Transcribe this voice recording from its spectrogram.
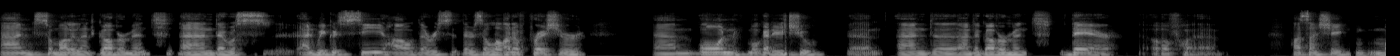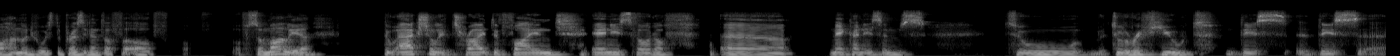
and Somaliland government, and there was and we could see how there is there's a lot of pressure um, on Mogadishu um, and uh, and the government there of uh, Hassan Sheikh Mohamud, who is the president of, of of Somalia, to actually try to find any sort of uh, mechanisms to to refute this this uh,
